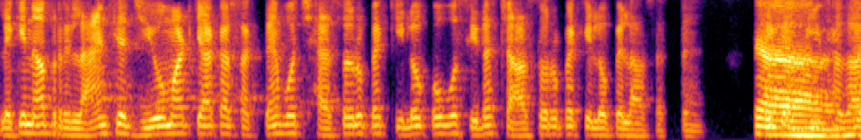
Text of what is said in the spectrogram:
लेकिन अब रिलायंस या जियो मार्ट क्या कर सकते हैं? वो छह सौ रुपए किलो को वो सीधा चार सौ रुपए किलो पे ला सकते हैं। बीस हज़ार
